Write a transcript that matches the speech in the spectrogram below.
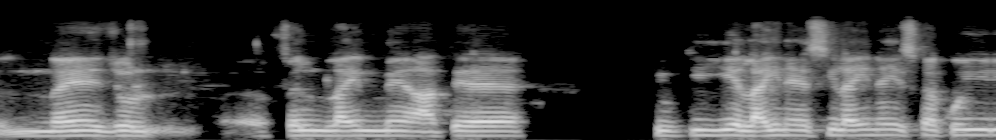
नए जो फ़िल्म लाइन में आते हैं क्योंकि ये लाइन ऐसी लाइन है इसका कोई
